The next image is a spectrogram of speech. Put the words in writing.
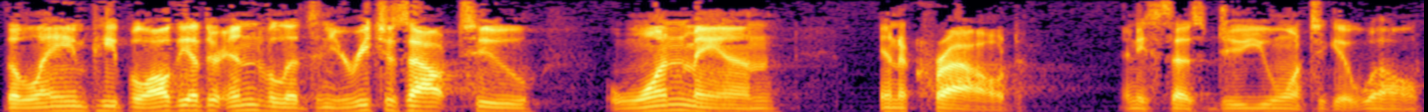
the lame people, all the other invalids, and he reaches out to one man in a crowd and he says, Do you want to get well?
